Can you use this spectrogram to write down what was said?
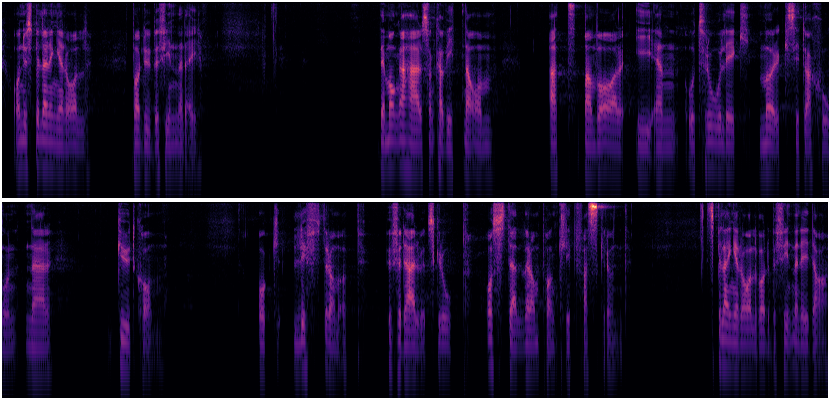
Och nu spelar det ingen roll var du befinner dig. Det är många här som kan vittna om att man var i en otrolig mörk situation när Gud kom och lyfte dem upp ur fördärvets grop och ställde dem på en klippfast grund. Det spelar ingen roll var du befinner dig idag.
